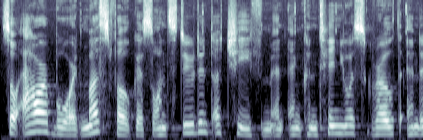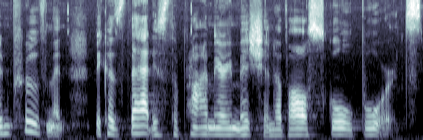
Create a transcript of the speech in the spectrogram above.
So our board must focus on student achievement and continuous growth and improvement because that is the primary mission of all school boards.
